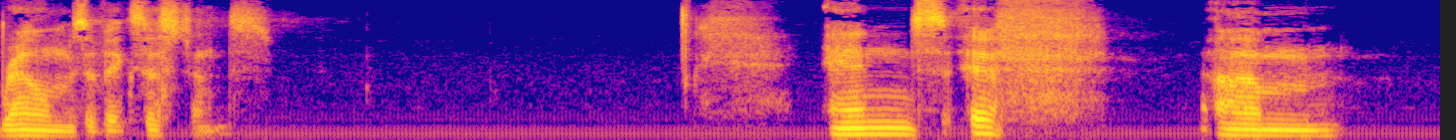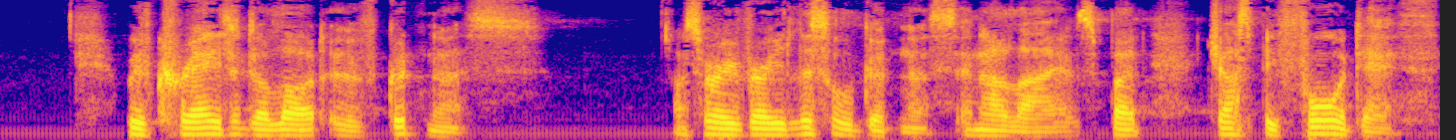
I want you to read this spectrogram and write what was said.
realms of existence. And if um, we've created a lot of goodness, sorry, very little goodness in our lives, but just before death,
